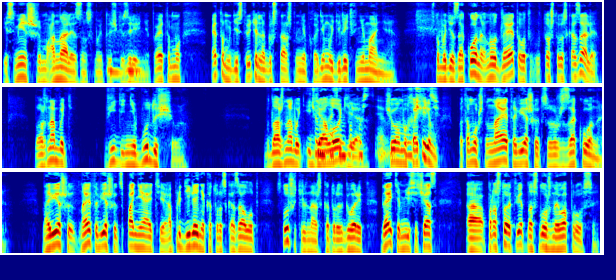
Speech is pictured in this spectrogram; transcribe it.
и с меньшим анализом, с моей точки угу. зрения. Поэтому этому действительно государству необходимо уделить внимание, чтобы эти законы, ну, для этого, вот то, что вы сказали, должна быть видение будущего, должна быть идеология, мы чего мы хотим, потому что на это вешаются уже законы. На, вешают, на это вешаются понятия, определения, которые сказал вот слушатель наш, который говорит, дайте мне сейчас а, простой ответ на сложные вопросы.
